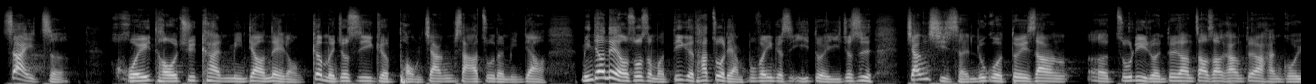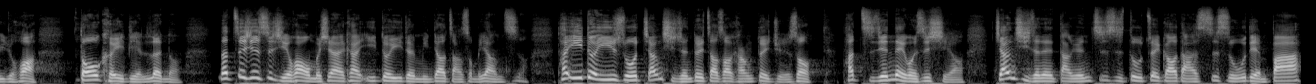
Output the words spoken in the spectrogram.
再者，回头去看民调内容，根本就是一个捧江杀猪的民调。民调内容说什么？第一个，他做两部分，一个是一对一，就是江启臣如果对上呃朱立伦，对上赵少康，对上韩国瑜的话，都可以连任哦。那这些事情的话，我们先来看一对一的民调长什么样子哦。他一对一说江启臣对赵少康对决的时候，他直接内文是写哦，江启臣的党员支持度最高达四十五点八，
